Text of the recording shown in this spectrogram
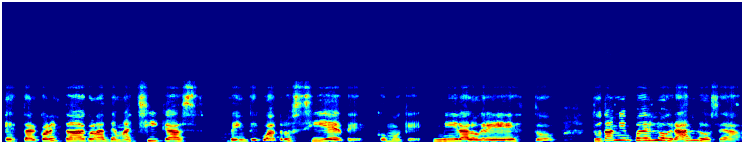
estar conectada con las demás chicas 24/7, como que, mira, logré esto, tú también puedes lograrlo, o sea,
